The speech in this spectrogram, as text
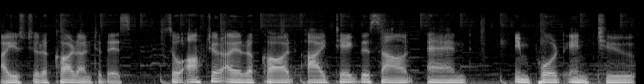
I used to record onto this. So after I record, I take the sound and import into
